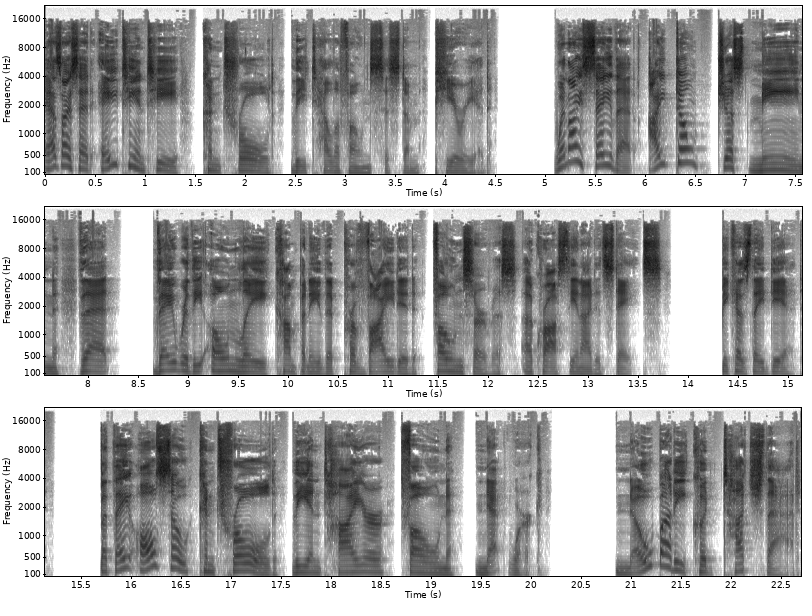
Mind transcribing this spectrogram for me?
As I said, AT&T controlled the telephone system, period. When I say that, I don't just mean that they were the only company that provided phone service across the United States because they did. But they also controlled the entire phone network. Nobody could touch that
